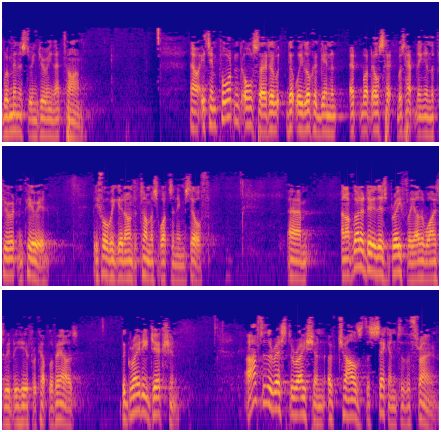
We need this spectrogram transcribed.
were ministering during that time. Now, it's important also to, that we look again at what else ha- was happening in the Puritan period before we get on to Thomas Watson himself. Um, and I've got to do this briefly, otherwise we'd be here for a couple of hours. The Great Ejection. After the restoration of Charles II to the throne,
